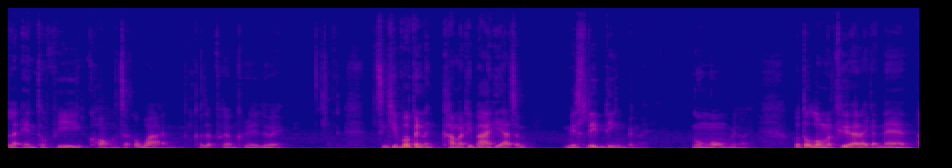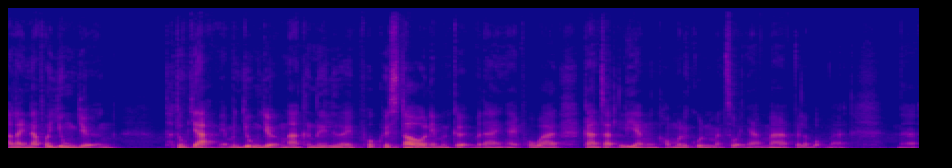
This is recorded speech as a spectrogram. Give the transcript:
และ entropy ของจักรวาลก็จะเพิ่มขึ้นเรื่อยๆสิ่งคิดว่าเป็นคำอธิบายที่อาจจะ misleading ไปหน่อย งงๆไปหน่อย ว่าตกลงมันคืออะไรกันแน่ อะไรนับว่ายุ่งเหยิง ถ้าทุกอย่างเนี่ยมันยุ่งเหยิงมากขึ้นเรื่อยๆ พวกคริสตัลเนี่ยมันเกิดมาได้ไง เพราะว่าการจัดเรียงของโมเลกุลมันสวยงามมาก เป็นระบบมากนะ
